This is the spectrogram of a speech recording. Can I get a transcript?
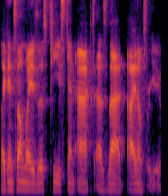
like in some ways this piece can act as that item for you.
